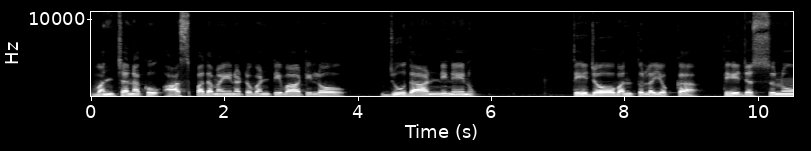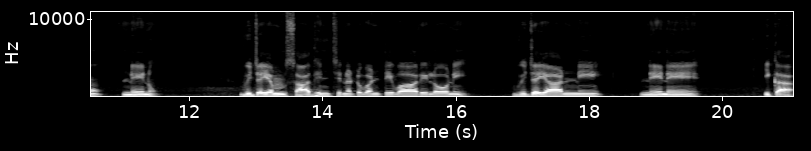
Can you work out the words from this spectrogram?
వంచనకు ఆస్పదమైనటువంటి వాటిలో జూదాన్ని నేను. తేజోవంతుల యొక్క తేజస్సును నేను. విజయం సాధించినటువంటి వారిలోని విజయాన్ని నేనే. ఇక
